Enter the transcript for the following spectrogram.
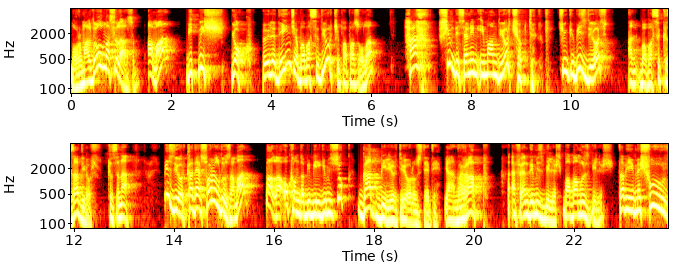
Normalde olması lazım ama bitmiş, yok. Öyle deyince babası diyor ki papaz olan, ha şimdi senin imam diyor çöktü. Çünkü biz diyor, babası kıza diyor, kızına. Biz diyor kader sorulduğu zaman valla o konuda bir bilgimiz yok. God bilir diyoruz dedi. Yani Rab Efendimiz bilir, babamız bilir. Tabii meşhur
